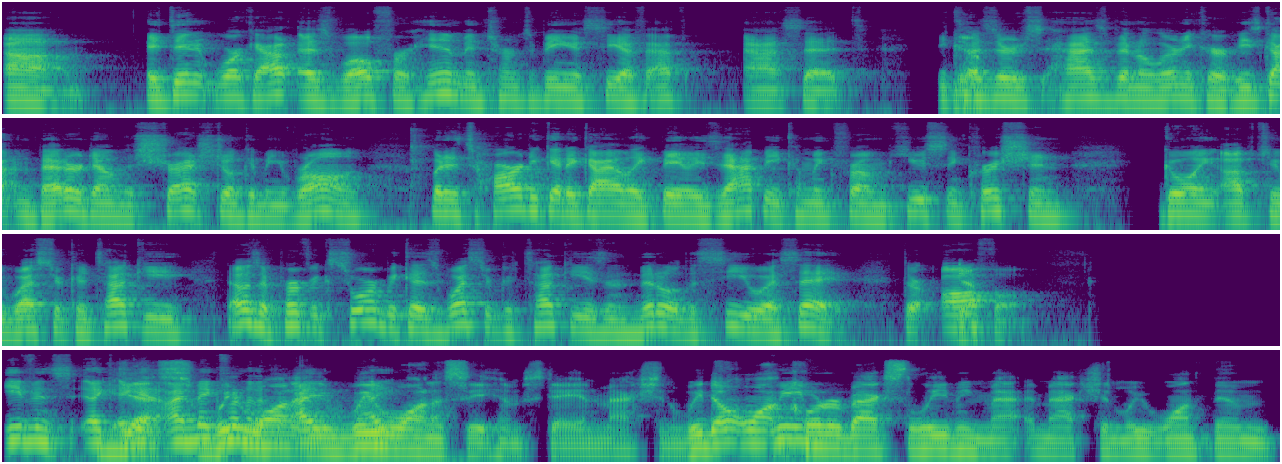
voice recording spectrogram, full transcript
Um, it didn't work out as well for him in terms of being a CFF asset because yep. there has been a learning curve. He's gotten better down the stretch, don't get me wrong, but it's hard to get a guy like Bailey Zappe coming from Houston Christian going up to Western Kentucky. That was a perfect storm because Western Kentucky is in the middle of the CUSA. They're awful. Yep. Even like again, I make we want to we want to see him stay in MACtion. We don't want we, quarterbacks leaving Ma- MACtion. We want them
